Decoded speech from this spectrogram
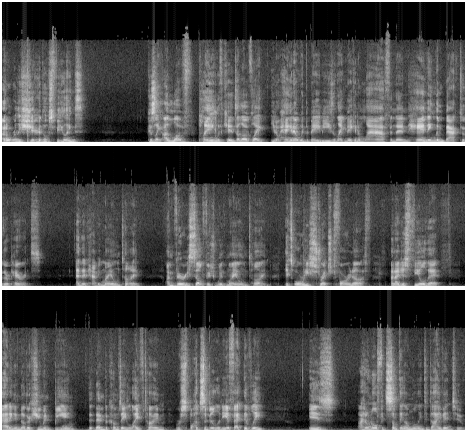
I don't really share those feelings because like i love playing with kids i love like you know hanging out with the babies and like making them laugh and then handing them back to their parents and then having my own time I'm very selfish with my own time. It's already stretched far enough. And I just feel that adding another human being that then becomes a lifetime responsibility effectively is I don't know if it's something I'm willing to dive into.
